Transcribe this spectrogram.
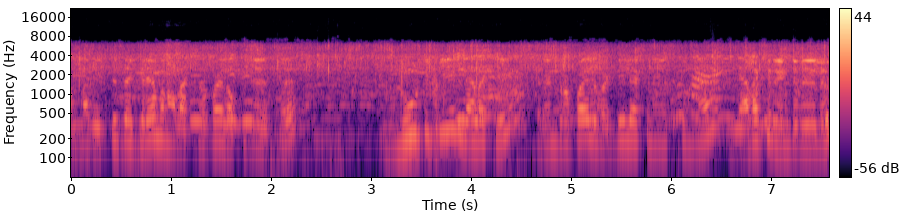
అన్న వ్యక్తి దగ్గరే మనం లక్ష రూపాయలు అప్పు చేస్తే నూటికి నెలకి రెండు రూపాయలు వడ్డీ లెక్కన వేసుకున్నా నెలకి రెండు వేలు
